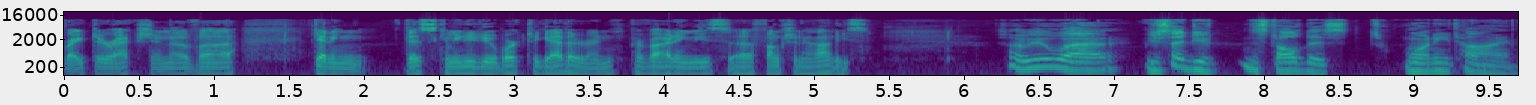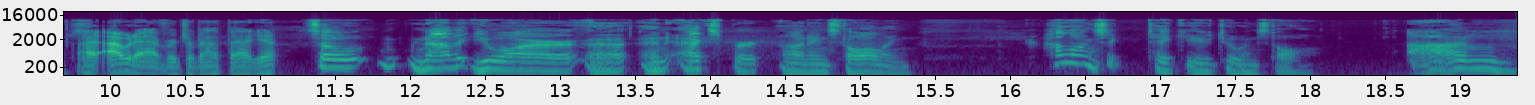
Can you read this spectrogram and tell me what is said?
right direction of uh, getting this community to work together and providing these uh, functionalities. So you uh, you said you installed this twenty times. I, I, would average about that. Yep. So now that you are uh, an expert on installing, how long does it take you to install? Um,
